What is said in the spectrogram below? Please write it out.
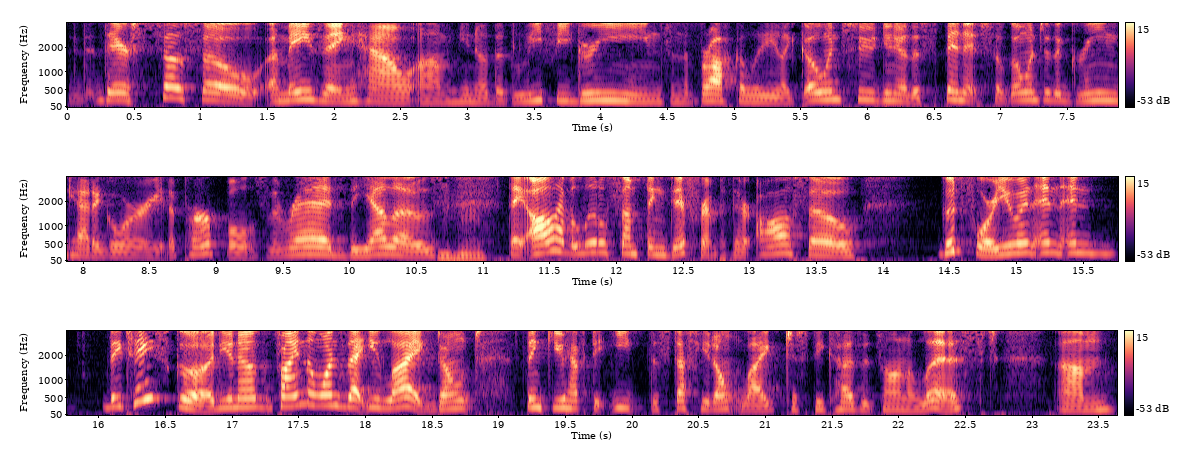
they're so so amazing how um, you know the leafy greens and the broccoli like go into you know the spinach. So go into the green category the purples the reds the yellows. Mm-hmm. they all have a little something different but they're all so good for you and, and and they taste good you know? Find the ones that you like. Don't think you have to eat the stuff you don't like just because it's on a list um,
